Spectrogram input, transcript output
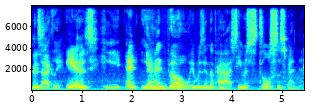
Exactly. And he and even though it was in the past, he was still suspended.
